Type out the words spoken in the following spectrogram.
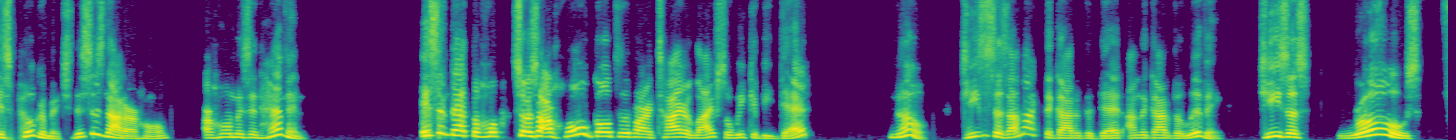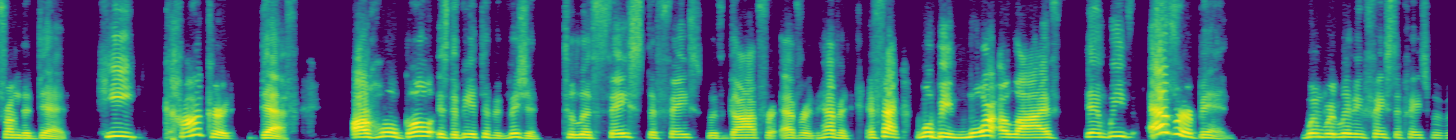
is pilgrimage. This is not our home. Our home is in heaven. Isn't that the whole? So is our whole goal to live our entire life so we could be dead? No. Jesus says, I'm not the God of the dead, I'm the God of the living. Jesus rose from the dead. He conquered death. Our whole goal is the beatific vision to live face to face with God forever in heaven. In fact, we'll be more alive than we've ever been when we're living face to face with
